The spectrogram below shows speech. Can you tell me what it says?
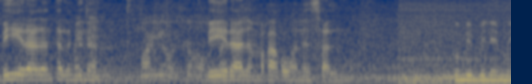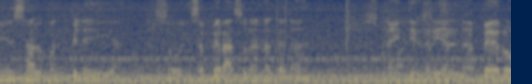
Bihira lang talaga na. Mario, ito oh. Bihira lang makakuha ng salmon. Kung bibili mo yung salmon fillet, yan. so isang piraso lang na ganun, 19 real na. Pero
